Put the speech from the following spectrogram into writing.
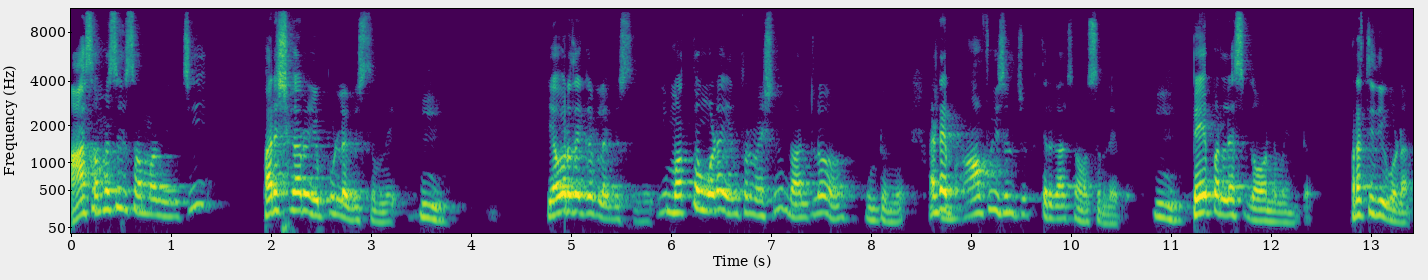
ఆ సమస్యకు సంబంధించి పరిష్కారం ఎప్పుడు లభిస్తుంది? ఎవరి దగ్గర లభిస్తుంది? ఈ మొత్తం కూడా ఇన్ఫర్మేషన్ దాంట్లో ఉంటుంది. అంటే ఆఫీసుల చుట్టూ తిరగాల్సిన అవసరం లేదు. పేపర్లెస్ గవర్నమెంట్ ప్రతిదీ కూడా.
